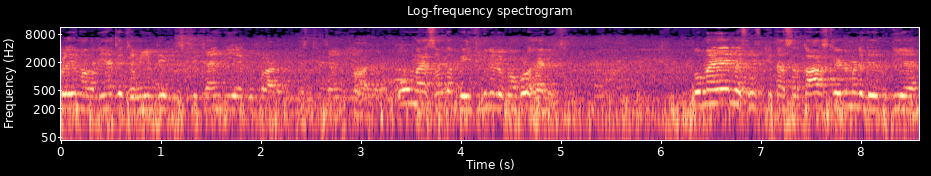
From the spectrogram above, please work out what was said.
ਵੇਲੇ ਮੰਗਦੀਆਂ ਕਿ ਜ਼ਮੀਨ ਦੀ ਰਜਿਸਟਰੀ ਚਾਹੀਦੀ ਹੈ ਕੋਈ ਪਲਾਟ ਦੀ ਰਜਿਸਟਰੀ ਚਾਹੀਦੀ ਹੈ। ਉਹ ਮੈਂ ਸਮਝਦਾ ਬੇਜ਼ਮੀਨ ਲੋਕਾਂ ਕੋਲ ਹੈ ਨਹੀਂ ਸੀ। ਤੋਂ ਮੈਂ ਇਹ ਮਹਿਸੂਸ ਕੀਤਾ ਸਰਕਾਰ ਸਟੇਟਮੈਂਟ ਦੇ ਦਿੰਦੀ ਹੈ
